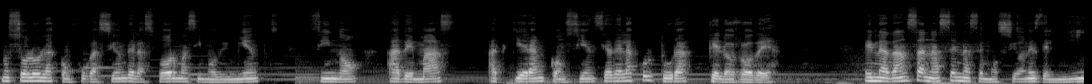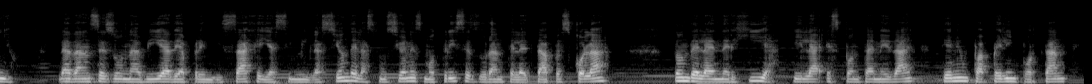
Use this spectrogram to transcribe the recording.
no solo la conjugación de las formas y movimientos, sino además adquieran conciencia de la cultura que los rodea. En la danza nacen las emociones del niño. La danza es una vía de aprendizaje y asimilación de las funciones motrices durante la etapa escolar, donde la energía y la espontaneidad tienen un papel importante,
